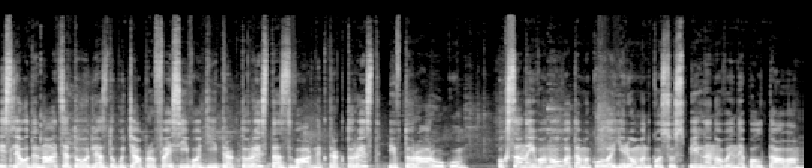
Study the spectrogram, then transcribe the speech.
Після 11-го для здобуття професій водій-тракториста, зварник-тракторист – півтора року. Оксана Іванова та Микола Єрьоменко. Суспільне новини Полтава.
